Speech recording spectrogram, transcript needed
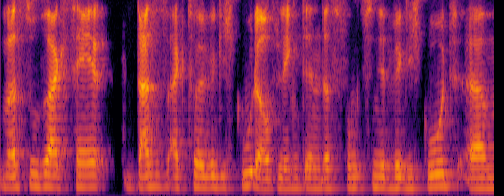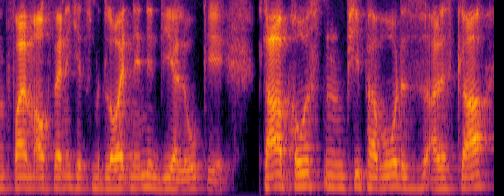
was du sagst, hey, das ist aktuell wirklich gut auf LinkedIn, das funktioniert wirklich gut, ähm, vor allem auch, wenn ich jetzt mit Leuten in den Dialog gehe. Klar, posten, pipapo, das ist alles klar,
